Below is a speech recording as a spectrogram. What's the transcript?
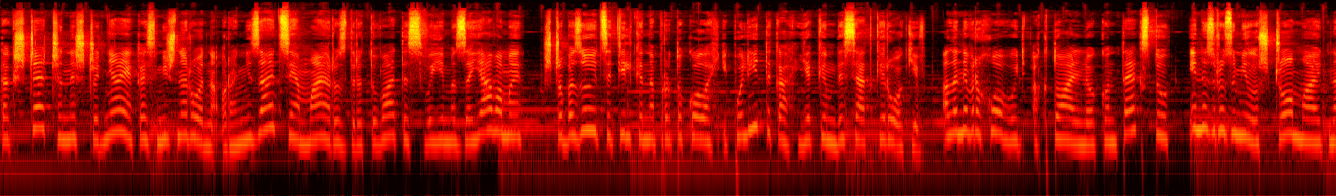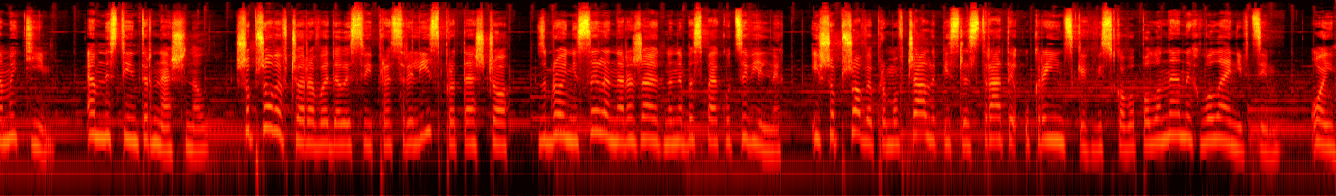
так ще чи не щодня якась міжнародна організація має роздратувати своїми заявами, що базуються тільки на протоколах і політиках, яким десятки років, але не враховують актуального контексту і не зрозуміло, що мають на меті. Amnesty International. Шопшови вчора видали свій прес-реліз про те, що збройні сили наражають на небезпеку цивільних, і Шопшови промовчали після страти українських військовополонених в Оленівці. Ой,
